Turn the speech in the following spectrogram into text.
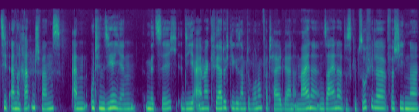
zieht einen Rattenschwanz an Utensilien mit sich, die einmal quer durch die gesamte Wohnung verteilt werden. An meine, an seine. Es gibt so viele verschiedene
